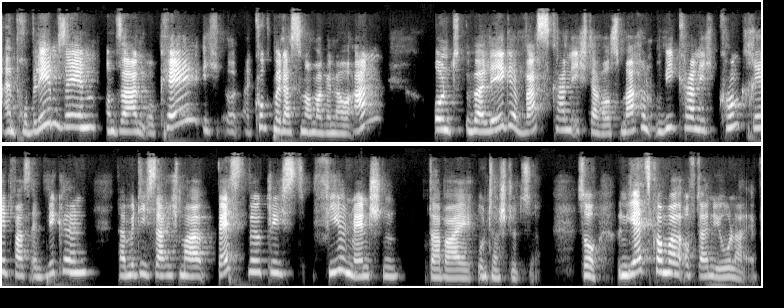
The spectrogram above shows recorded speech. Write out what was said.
ein Problem sehen und sagen, okay, ich äh, gucke mir das nochmal genau an und überlege, was kann ich daraus machen und wie kann ich konkret was entwickeln, damit ich, sage ich mal, bestmöglichst vielen Menschen dabei unterstütze. So, und jetzt kommen wir auf deine Yola-App.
